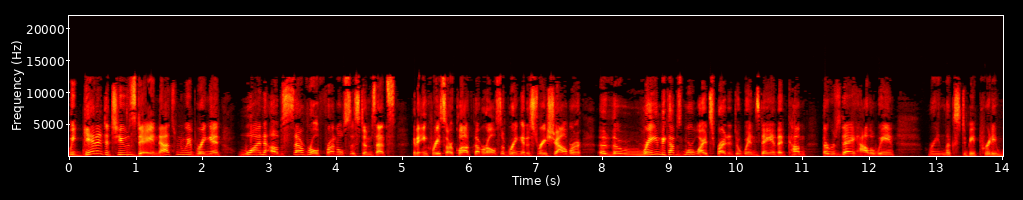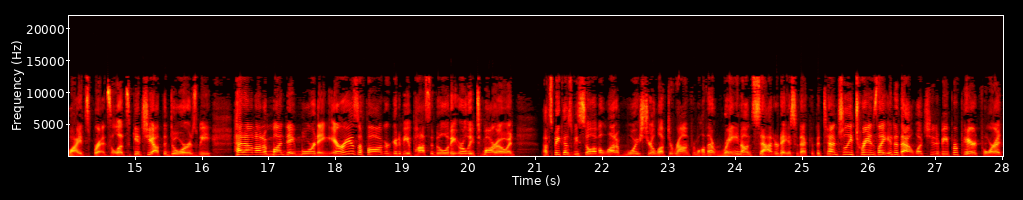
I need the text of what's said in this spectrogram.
We get into Tuesday, and that's when we bring in one of several frontal systems that's going to increase our cloud cover, also bring in a stray shower. Uh, The rain becomes more widespread into Wednesday, and then come Thursday, Halloween, Rain looks to be pretty widespread, so let's get you out the door as we head out on a Monday morning. Areas of fog are going to be a possibility early tomorrow, and that's because we still have a lot of moisture left around from all that rain on Saturday, so that could potentially translate into that. Want you to be prepared for it.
